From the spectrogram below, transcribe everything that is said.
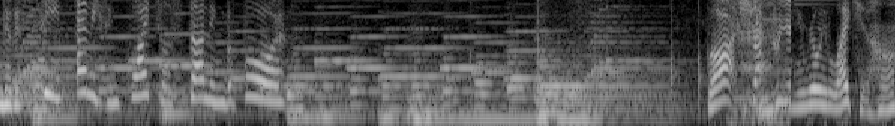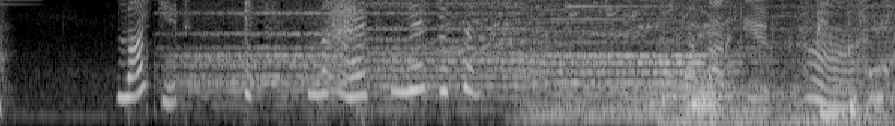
never seen anything quite so stunning before. Gosh, hmm? you really like it, huh? Like it? It's magnificent! Walk out of here! Beautiful.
